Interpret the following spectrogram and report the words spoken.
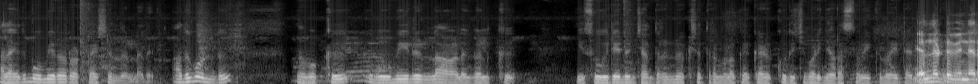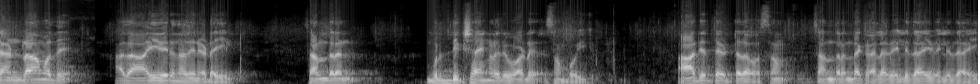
അതായത് ഭൂമിയുടെ റൊട്ടേഷൻ എന്നുള്ളത്. അതുകൊണ്ട് നമുക്ക് ഭൂമിയിലുള്ള ആളുകൾക്ക് ഈ സൂര്യനും ചന്ദ്രനും നക്ഷത്രങ്ങളൊക്കെ കിഴക്കുതിച്ച് പടിഞ്ഞാറ് അസ്തമിക്കുന്നതായിട്ടാണ് എന്നിട്ട് പിന്നെ രണ്ടാമത് അതായി വരുന്നതിനിടയിൽ ചന്ദ്രൻ വൃദ്ധിക്ഷയങ്ങൾ ഒരുപാട് സംഭവിക്കും. ആദ്യത്തെ എട്ട് ദിവസം ചന്ദ്രന്റെ കല വലുതായി വലുതായി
